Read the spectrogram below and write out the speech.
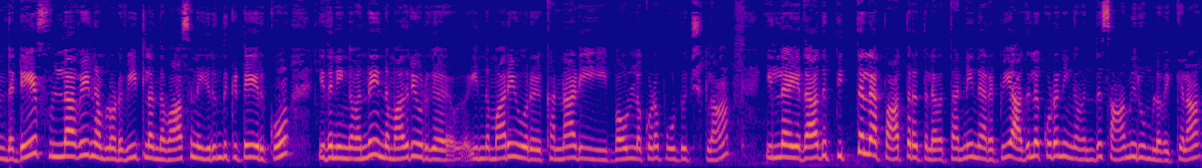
அந்த டே ஃபுல்லாவே நம்மளோட வீட்டில் அந்த வாசனை இருந்துகிட்டே இருக்கும். இதை நீங்க வந்து இந்த மாதிரி ஒரு இந்த மாதிரி ஒரு கண்ணாடி பவுல்ல கூட போட்டு வச்சுக்கலாம். இல்ல ஏதாவது பித்தளை பாத்திரத்துல தண்ணி நிரப்பி அதுல கூட நீங்க வந்து சாமி ரூம்ல வைக்கலாம்.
